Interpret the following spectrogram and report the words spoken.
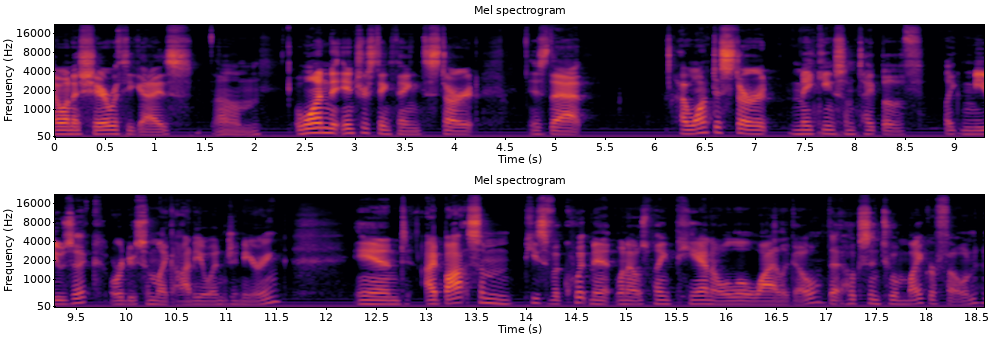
I wanna share with you guys. Um, one interesting thing to start is that I want to start making some type of like music or do some like audio engineering and I bought some piece of equipment when I was playing piano a little while ago that hooks into a microphone.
